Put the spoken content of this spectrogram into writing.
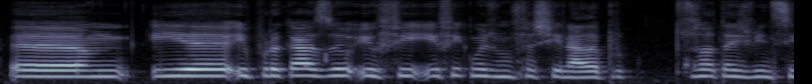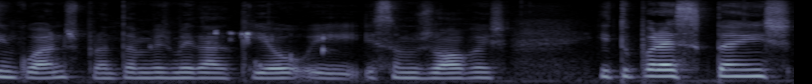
Uh, e, uh, e por acaso eu fico, eu fico mesmo fascinada, porque tu só tens 25 anos, pronto, a mesma idade que eu, e, e somos jovens, e tu parece que tens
